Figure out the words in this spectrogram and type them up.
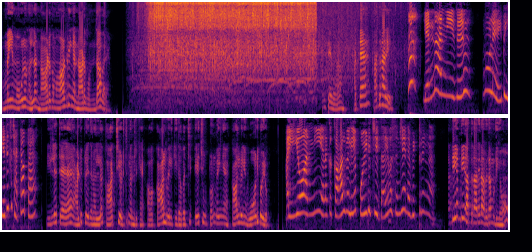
அம்மையும் மவுளும் நல்லா நாடகம் ஆடுறீங்க நாடகம். தான் வரேன் வந்துட்டேவா? அத்தை நாத்தனாரே என்ன அண்ணி இது? மூளை இப்ப எதுக்கு சட்டாப்ப? இல்லத்த அடுப்புல இதை நல்லா காய்ச்சி எடுத்துட்டு வந்திருக்கேன். அவ கால் வலிக்கு இதை வச்சு தேய்ச்சி விட்டோன்னு வைங்க. கால் வலி ஓடி போயிடும். ஐயோ அண்ணி எனக்கு கால் வலியே போயிடுச்சு. தயவு செஞ்சு என்னை விட்டுருங்க. அது எப்படி நான் விட முடியும்.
